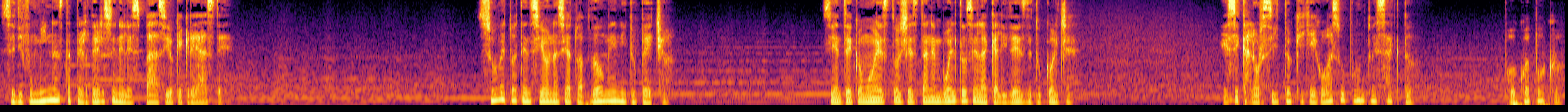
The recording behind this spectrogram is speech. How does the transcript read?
se difumina hasta perderse en el espacio que creaste. Sube tu atención hacia tu abdomen y tu pecho. Siente cómo estos ya están envueltos en la calidez de tu colcha. Ese calorcito que llegó a su punto exacto, poco a poco,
